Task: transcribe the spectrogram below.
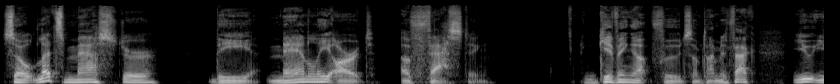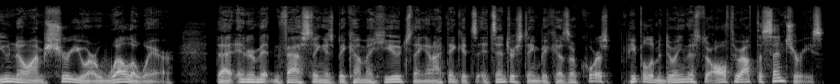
So let's master the manly art of fasting, giving up food sometime. In fact, you you know I'm sure you are well aware that intermittent fasting has become a huge thing. And I think it's it's interesting because of course people have been doing this all throughout the centuries.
